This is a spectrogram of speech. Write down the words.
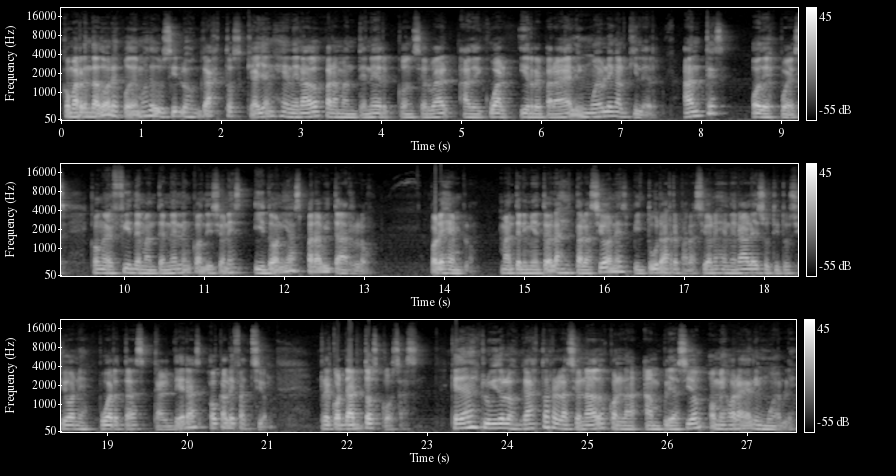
Como arrendadores podemos deducir los gastos que hayan generado para mantener, conservar, adecuar y reparar el inmueble en alquiler, antes o después, con el fin de mantenerlo en condiciones idóneas para habitarlo. Por ejemplo, mantenimiento de las instalaciones, pinturas, reparaciones generales, sustituciones, puertas, calderas o calefacción. Recordar dos cosas. Quedan excluidos los gastos relacionados con la ampliación o mejora del inmueble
